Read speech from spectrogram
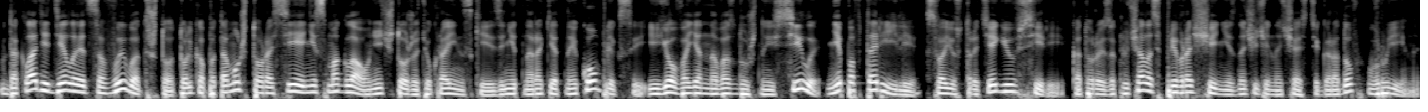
В докладе делается вывод, что только потому, что Россия не смогла уничтожить украинские зенитно-ракетные комплексы, ее военно-воздушные силы не повторили свою стратегию в Сирии, которая заключалась в превращении значительной части городов в руины.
